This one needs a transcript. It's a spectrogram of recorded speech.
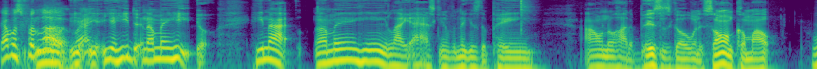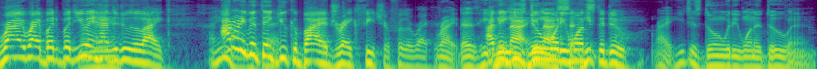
That was for love, yeah, right? yeah, yeah, he. did- I mean, he he not. I mean, he ain't like asking for niggas to pay him. I don't know how the business go when the song come out. Right, right. But but you ain't had to do the like. I don't even think you could buy a Drake feature for the record. Right. That's, he, I think not- he's doing not what he wants to do. Right. He just doing what he want to do and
